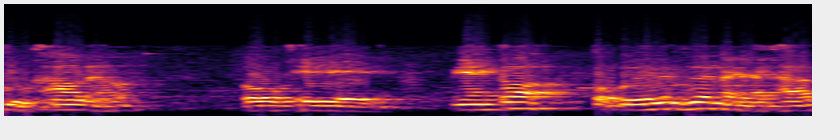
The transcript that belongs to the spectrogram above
หิวข้าวแล้ว โอเค งั้นก็ตบมือให้เพื่อนๆหน่อยนะครับ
